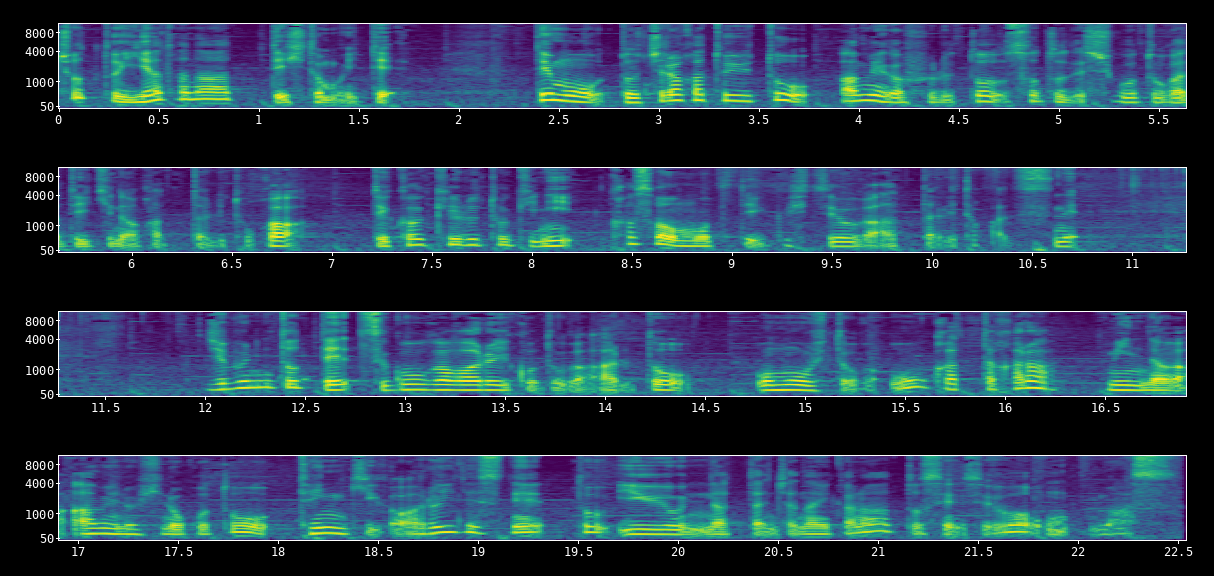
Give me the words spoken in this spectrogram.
ちょっと嫌だなって人もいてでもどちらかというと雨が降ると外で仕事ができなかったりとか出かける時に傘を持っていく必要があったりとかですね。自分にとって都合が悪いことがあると思う人が多かったからみんなが雨の日のことを天気が悪いですねというようになったんじゃないかなと先生は思います。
